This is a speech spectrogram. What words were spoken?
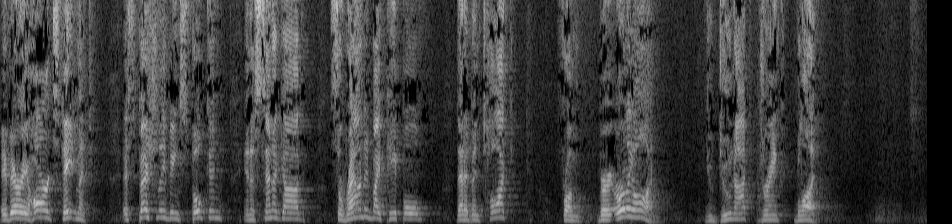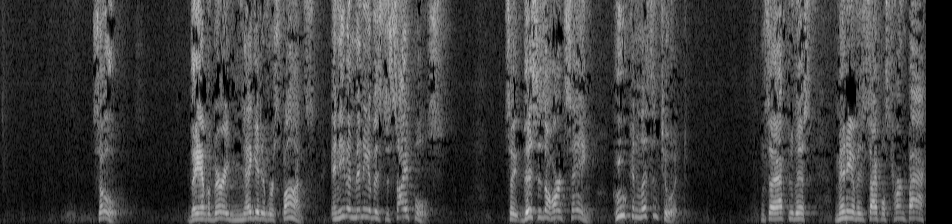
a very hard statement, especially being spoken in a synagogue surrounded by people that have been taught from very early on you do not drink blood. So, they have a very negative response. And even many of his disciples say, This is a hard saying. Who can listen to it? And so after this, many of his disciples turned back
